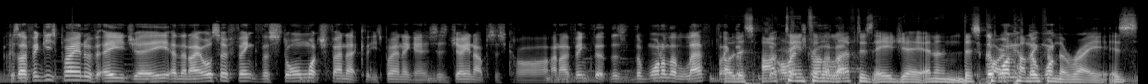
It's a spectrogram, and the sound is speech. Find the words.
Because I think he's playing with AJ, and then I also think the Stormwatch Fennec that he's playing against is JKnaps' car, and I think that there's the one on the left. Like oh, the- this the octane to the on left is AJ, and then this The car one- the coming from the right is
